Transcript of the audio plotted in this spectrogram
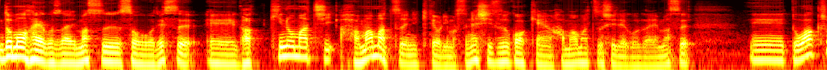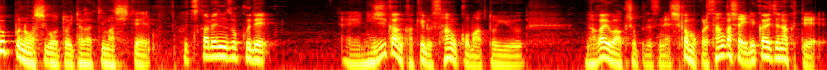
どうもおはようございます。そうです。えー楽器の町、浜松に来ておりますね。静岡県浜松市でございます。えっ、と、ワークショップのお仕事をいただきまして、2日連続で、えー2時間かける3コマという長いワークショップですね。しかもこれ参加者入れ替えじゃなくて、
